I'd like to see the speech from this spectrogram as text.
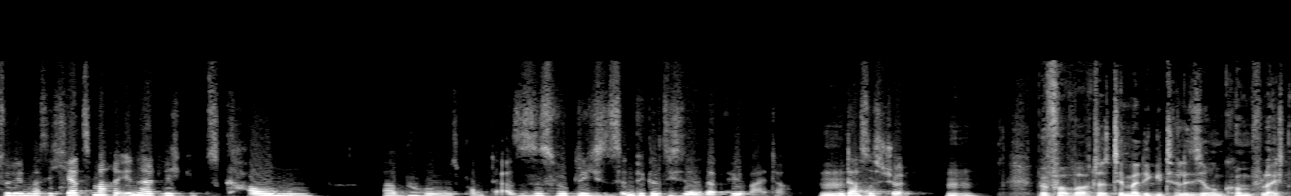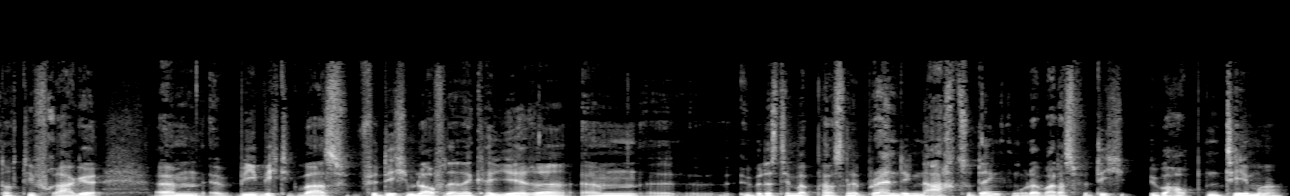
zu dem, was ich jetzt mache, inhaltlich gibt es kaum äh, Berührungspunkte. Also es ist wirklich, es entwickelt sich sehr, sehr viel weiter. Mhm. Und das ist schön. Mhm. Bevor wir auf das Thema Digitalisierung kommen, vielleicht noch die Frage, ähm, wie wichtig war es für dich im Laufe deiner Karriere, ähm, äh, über das Thema Personal Branding nachzudenken? Oder war das für dich überhaupt ein Thema,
